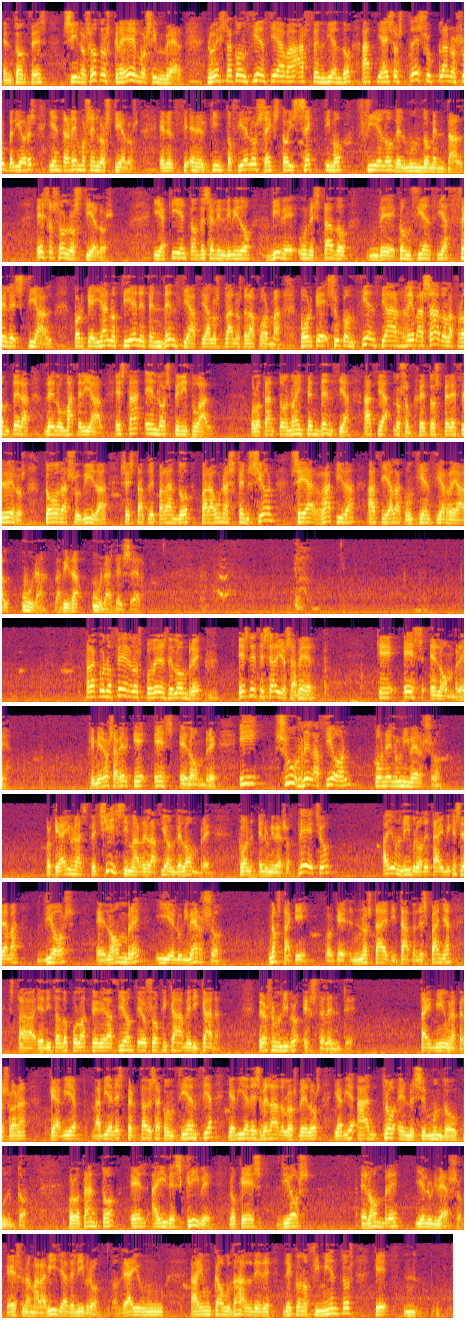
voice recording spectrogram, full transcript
Entonces, si nosotros creemos sin ver, nuestra conciencia va ascendiendo hacia esos tres subplanos superiores y entraremos en los cielos, en el, en el quinto cielo, sexto y séptimo cielo del mundo mental. Esos son los cielos. Y aquí entonces el individuo vive un estado de conciencia celestial porque ya no tiene tendencia hacia los planos de la forma, porque su conciencia ha rebasado la frontera de lo material, está en lo espiritual. Por lo tanto, no hay tendencia hacia los objetos perecederos. Toda su vida se está preparando para una ascensión, sea rápida, hacia la conciencia real una, la vida una del ser. Para conocer los poderes del hombre es necesario saber qué es el hombre primero saber qué es el hombre y su relación con el universo. Porque hay una estrechísima relación del hombre con el universo. De hecho, hay un libro de Taimi que se llama Dios, el hombre y el universo. No está aquí, porque no está editado en España, está editado por la Federación Teosófica Americana. Pero es un libro excelente. Taimi, una persona que había, había despertado esa conciencia y había desvelado los velos y había, entró en ese mundo oculto. Por lo tanto, él ahí describe lo que es Dios, el hombre y el universo, que es una maravilla de libro, donde hay un, hay un caudal de, conocimientos que mm,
